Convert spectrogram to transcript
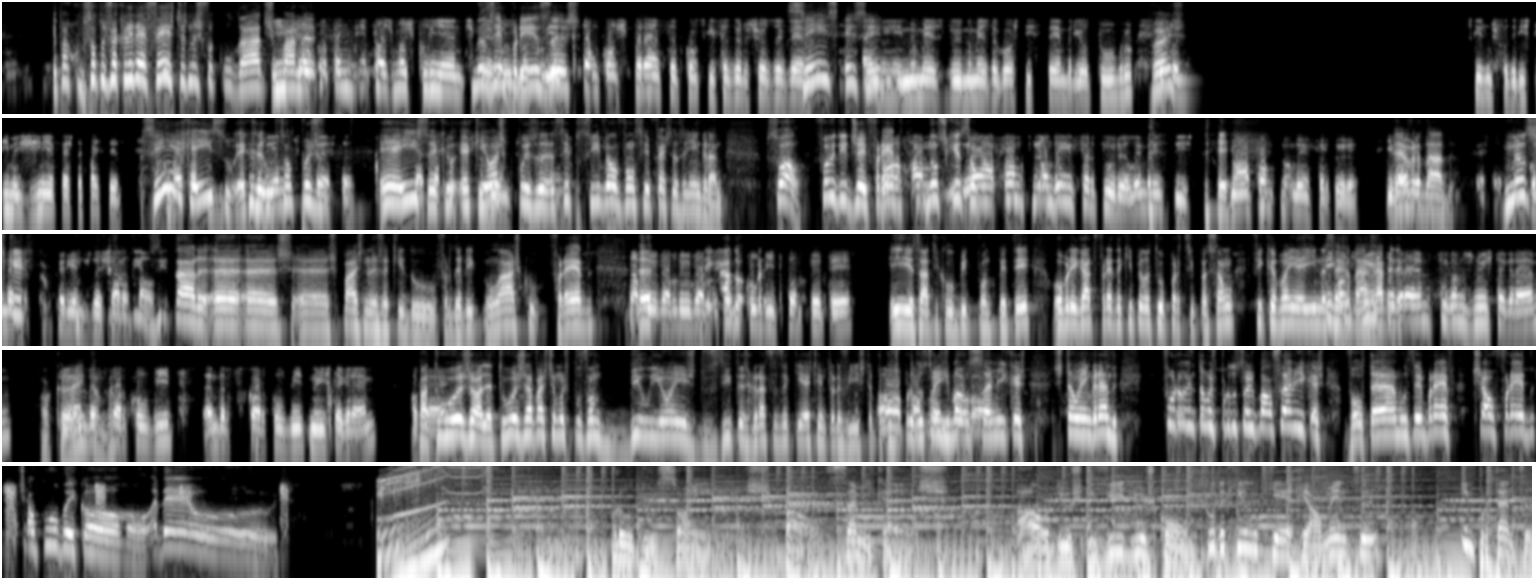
E pá, que o pessoal depois vai querer é festas nas faculdades, isso pá, é o que eu tenho dito aos meus clientes. nas empresas. clientes que estão com esperança de conseguir fazer os seus eventos sim, sim, sim, em- no, mês de, no mês de agosto e setembro e outubro. pois. Depois conseguirmos fazer isto, imaginem a festa que vai ser. Sim, Vai é que é isso, é que o pessoal depois. É isso, é que, é que eu acho que depois, a ser possível, vão ser festas aí em grande. Pessoal, foi o DJ Fred, não, fome, não se esqueçam, não há fome que não dê fartura, lembrem-se disto. Não há fome que não dê fartura. É verdade. Não se Quando é que esqueçam deixar de visitar uh, as, as páginas aqui do Frederico Nolasco, Fred, www.clubit.pt e exaticalbeat.pt. Obrigado, Fred, aqui pela tua participação. Fica bem aí na Serra da Rábida. Instagram, sigam-nos no Instagram, Ok, é também. underscore Clubit, underscore Clubit no Instagram. Pá, ok? tu hoje, olha, tu hoje já vais ter uma explosão de bilhões de visitas graças aqui a esta entrevista, porque as Oh, pá, produções embora. balsâmicas estão em grande. Foram então as produções balsâmicas. Voltamos em breve. Tchau, Fred. Tchau, público. Adeus. Produções balsâmicas. Áudios e vídeos com tudo aquilo que é realmente importante.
